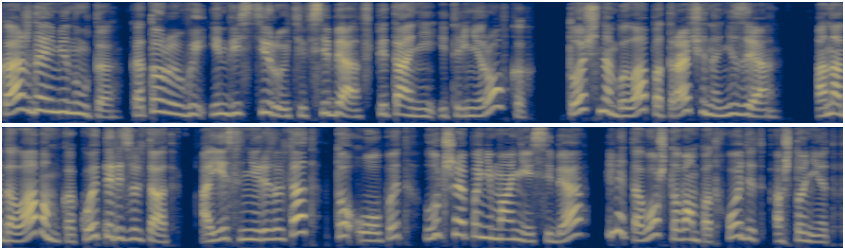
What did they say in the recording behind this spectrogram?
Каждая минута, которую вы инвестируете в себя в питании и тренировках, точно была потрачена не зря. Она дала вам какой-то результат. А если не результат, то опыт, лучшее понимание себя или того, что вам подходит, а что нет.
